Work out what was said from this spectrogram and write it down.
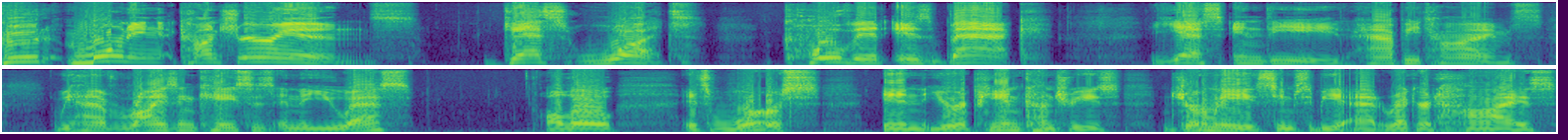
Good morning, contrarians. Guess what? COVID is back. Yes, indeed. Happy times. We have rising cases in the US, although it's worse in European countries. Germany seems to be at record highs.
